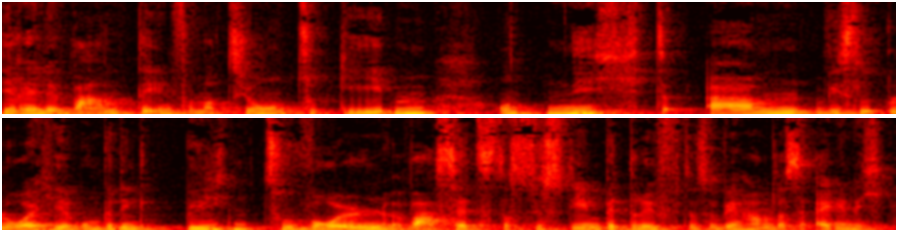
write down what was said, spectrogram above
die relevante Information zu geben und nicht ähm, Whistleblower hier unbedingt bilden zu wollen, was jetzt das System betrifft. Also wir haben das eigentlich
